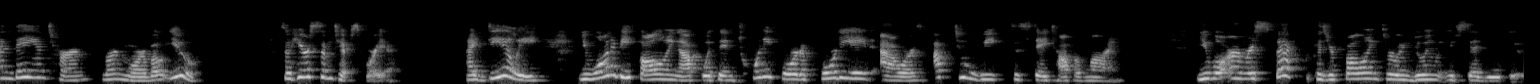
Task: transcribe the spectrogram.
And they, in turn, learn more about you. So, here's some tips for you. Ideally, you want to be following up within 24 to 48 hours, up to a week to stay top of mind. You will earn respect because you're following through and doing what you said you would do.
